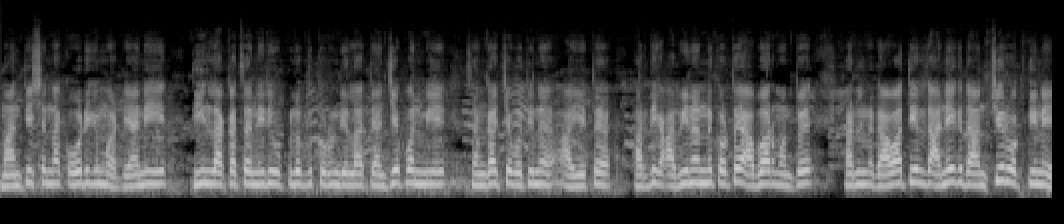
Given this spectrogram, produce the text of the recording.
मानतेशांना कवडगिमठ यांनी तीन लाखाचा निधी उपलब्ध करून दिला. त्यांचे पण मी संघाच्या वतीनं येतं इथं हार्दिक अभिनंदन करतो आहे आभार मानतो आहे कारण गावातील अनेक दानशीर व्यक्तीने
